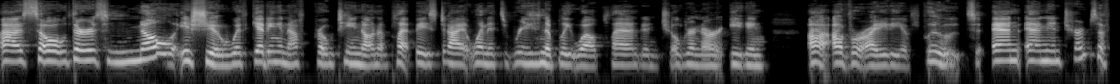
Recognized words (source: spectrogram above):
Uh, so there's no issue with getting enough protein on a plant-based diet when it's reasonably well planned and children are eating uh, a variety of foods. And and in terms of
